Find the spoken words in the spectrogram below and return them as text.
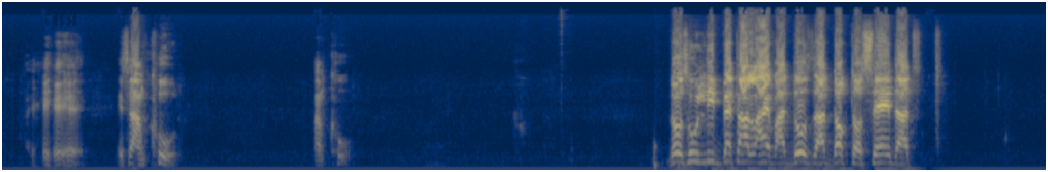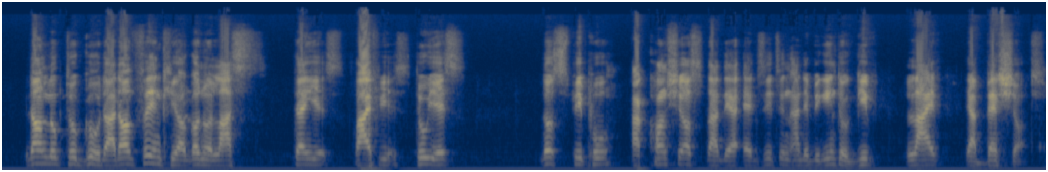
he said, I'm cool. I'm cool. Those who live better life are those that doctors say that you don't look too good. I don't think you're going to last 10 years, 5 years, 2 years. Those people are conscious that they are exiting and they begin to give life their best shot.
